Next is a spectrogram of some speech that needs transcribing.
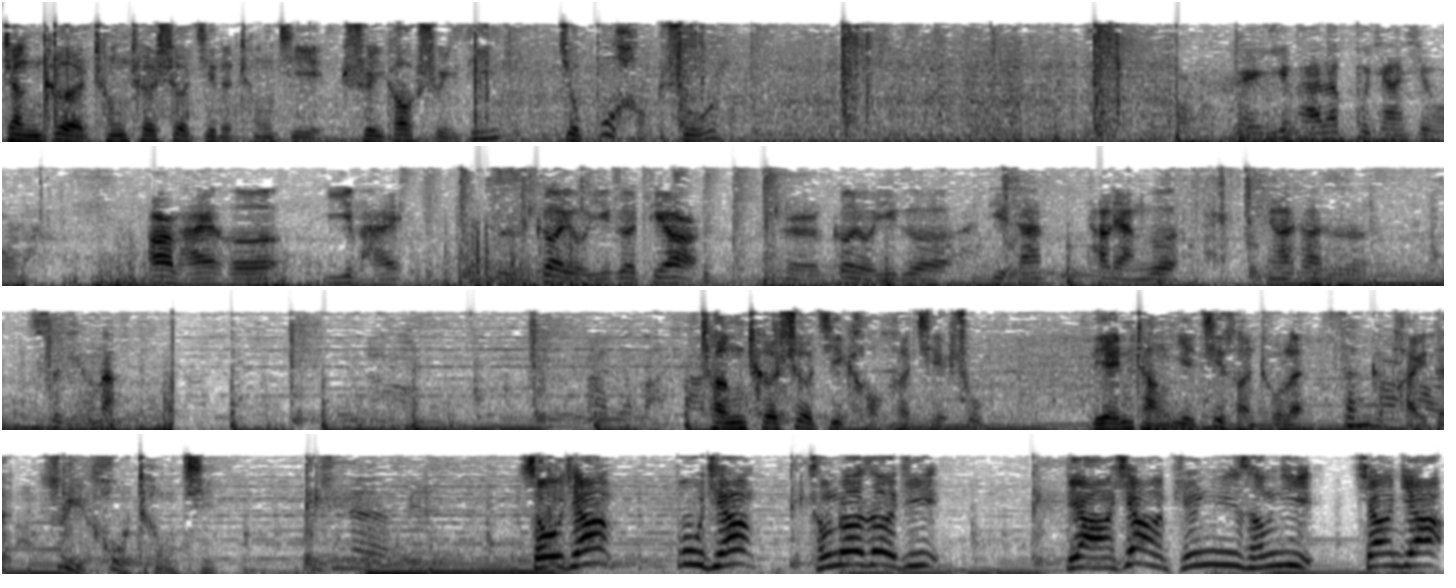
整个乘车射击的成绩谁高谁低就不好说了。这一排的步枪熄火了，二排和一排是各有一个第二，是各有一个第三，它两个应该算是持平的。乘车射击考核结束。连长也计算出了三个排的最后成绩。手枪、步枪、乘车射击两项平均成绩相加，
